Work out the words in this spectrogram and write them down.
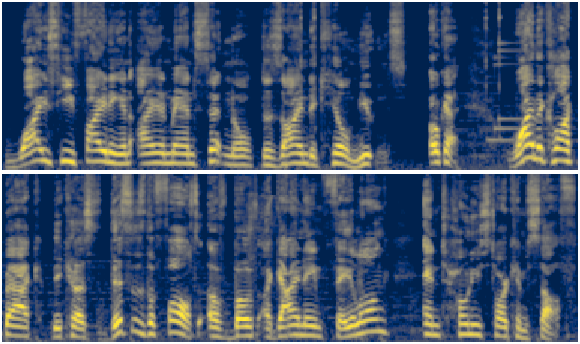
why is he fighting an Iron Man Sentinel designed to kill mutants? Okay, wind the clock back because this is the fault of both a guy named Fei Long and Tony Stark himself.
